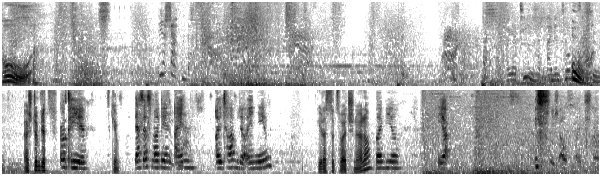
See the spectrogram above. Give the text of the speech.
Puh. Uh. Ja, stimmt jetzt. Okay, jetzt geh, lass erstmal den einen Altar wieder einnehmen, geht das zu zweit schneller? weil wir. Ja. Ist nicht auffallend schnell.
